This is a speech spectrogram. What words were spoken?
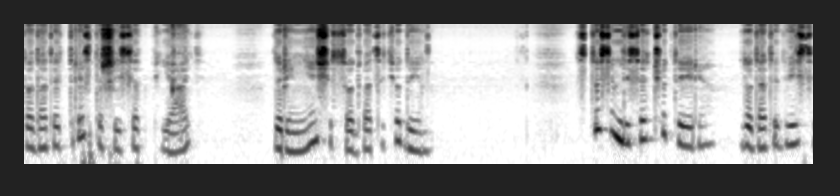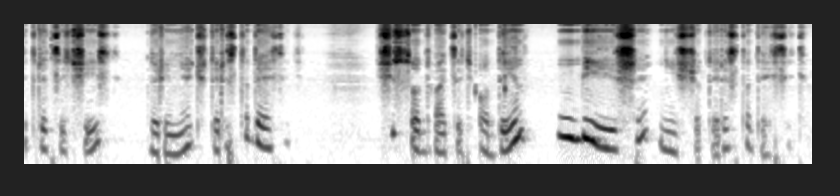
додати 365 дорівнює 621. 174 додати 236 дорівнює 410. 621 більше, ніж 410.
